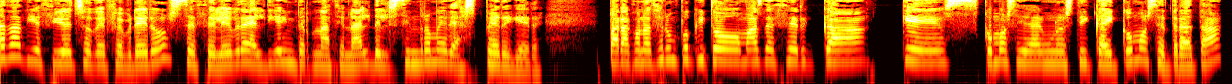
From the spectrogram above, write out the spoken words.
Cada 18 de febrero se celebra el Día Internacional del Síndrome de Asperger. Para conocer un poquito más de cerca qué es, cómo se diagnostica y cómo se trata,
